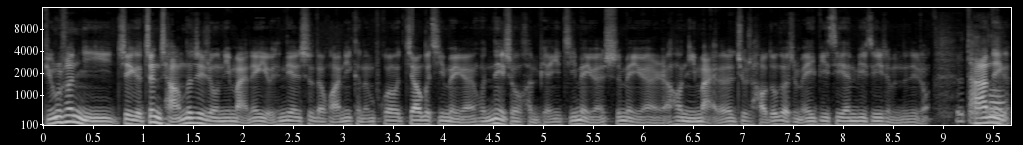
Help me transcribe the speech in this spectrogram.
比如说你这个正常的这种，你买那个有线电视的话，你可能会交个几美元，或那时候很便宜，几美元、十美元，然后你买的就是好多个什么 ABC、NBC 什么的那种。他那个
